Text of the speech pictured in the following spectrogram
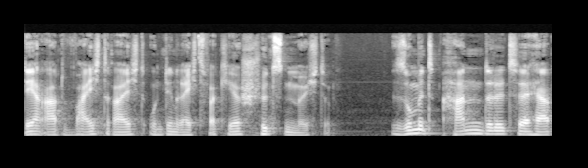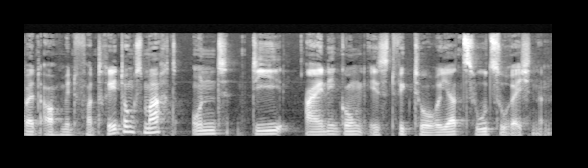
derart weicht reicht und den Rechtsverkehr schützen möchte. Somit handelte Herbert auch mit Vertretungsmacht und die Einigung ist Victoria zuzurechnen.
